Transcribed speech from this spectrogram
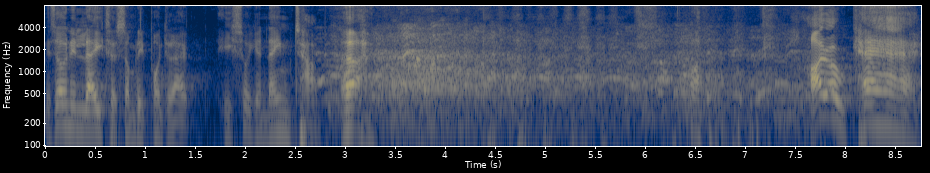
It's only later somebody pointed out, he saw your name tab. I don't care.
